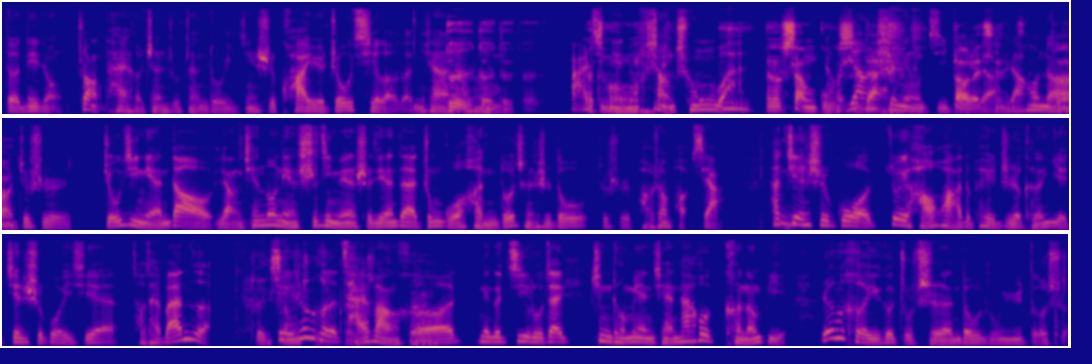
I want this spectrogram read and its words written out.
的那种状态和成熟程度，已经是跨越周期了的。你想想，对对对对，八几年上春晚，上古时代，央视那种级别的，然后呢，就是九几年到两千多年十几年的时间，在中国很多城市都就是跑上跑下。他见识过最豪华的配置，可能也见识过一些草台班子。对，所以任何的采访和那个记录在镜头面前，他会可能比任何一个主持人都如鱼得水。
